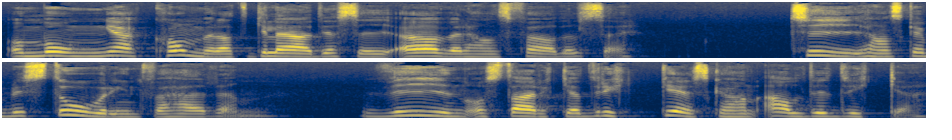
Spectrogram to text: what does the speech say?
och många kommer att glädja sig över hans födelse. Ty han ska bli stor inför Herren. Vin och starka drycker ska han aldrig dricka.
